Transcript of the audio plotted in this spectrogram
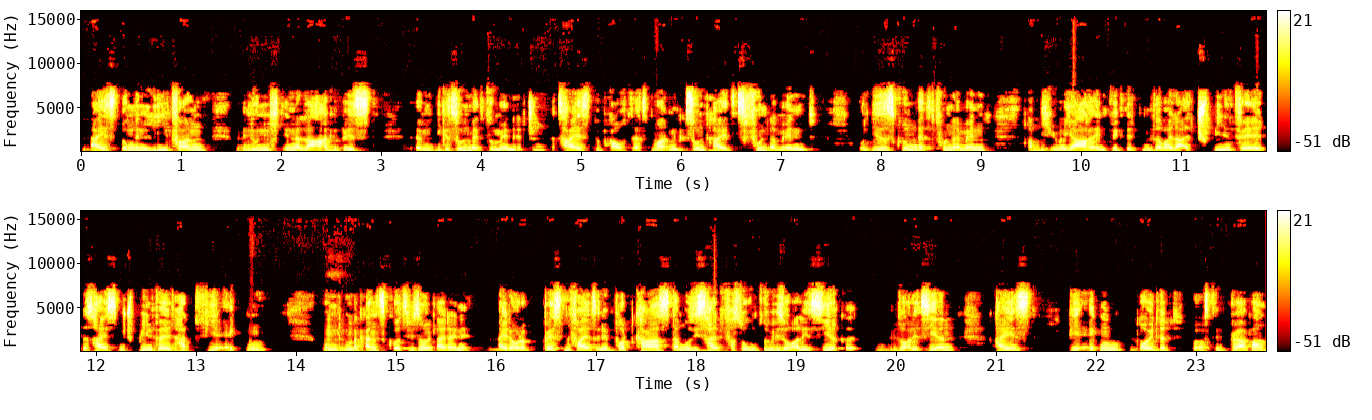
Leistungen liefern, wenn du nicht in der Lage bist, ähm, die Gesundheit zu managen. Das heißt, du brauchst erstmal ein Gesundheitsfundament. Und dieses Gesundheitsfundament habe ich über Jahre entwickelt, mittlerweile als Spielfeld. Das heißt, ein Spielfeld hat vier Ecken. Und mhm. mal ganz kurz, wir sind leider, in, leider oder bestenfalls in dem Podcast, da muss ich es halt versuchen zu visualisieren, visualisieren. Heißt, vier Ecken bedeutet, du hast den Körper,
